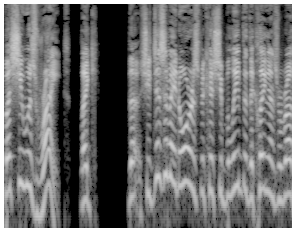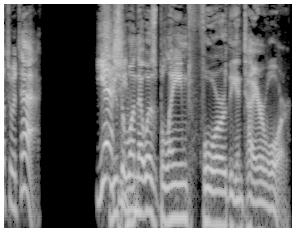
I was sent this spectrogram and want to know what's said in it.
but she was right. Like the she disobeyed orders because she believed that the Klingons were about to attack. Yes, she's the one that was blamed for the entire war.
